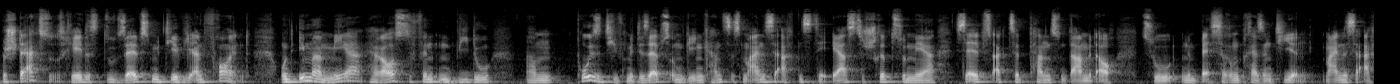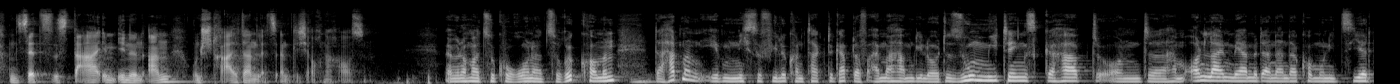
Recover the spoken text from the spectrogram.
bestärkst du es, redest du selbst mit dir wie ein Freund. Und immer mehr herauszufinden, wie du ähm, positiv mit dir selbst umgehen kannst, ist meines Erachtens der erste Schritt zu mehr Selbstakzeptanz und damit auch zu einem besseren Präsentieren. Meines Erachtens setzt es da im Innen an und strahlt dann letztendlich auch nach außen. Wenn wir nochmal zu Corona zurückkommen, da hat man eben nicht so viele Kontakte gehabt. Auf einmal haben die Leute Zoom-Meetings gehabt und äh, haben online mehr miteinander kommuniziert.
